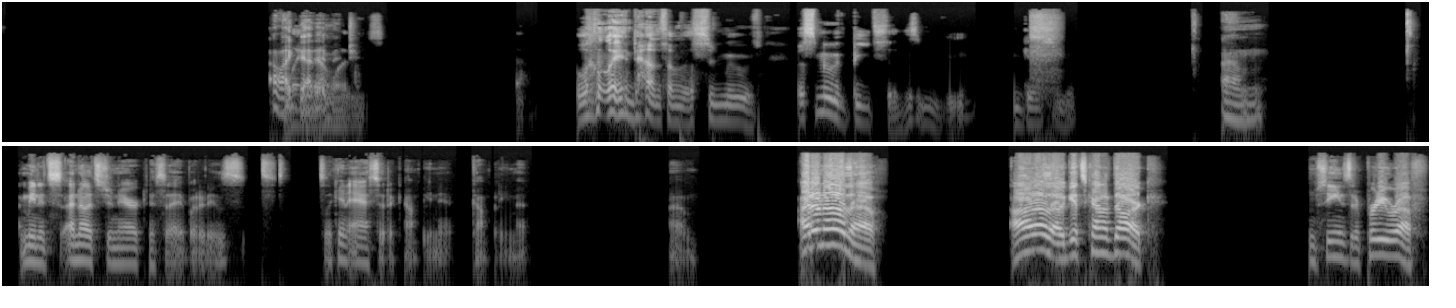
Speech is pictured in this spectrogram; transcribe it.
I like that of image. Yeah. laying down some of the smooth, the smooth beats that this movie gives you. um i mean it's i know it's generic to say but it is it's, it's like an acid accompaniment accompaniment um i don't know though. I don't know though. It gets kind of dark. Some scenes that are pretty rough.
